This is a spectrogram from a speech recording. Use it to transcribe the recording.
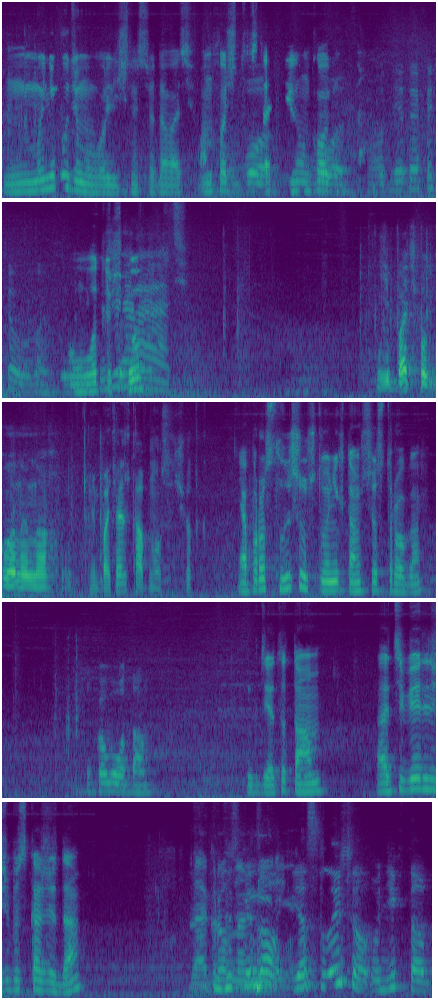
мы не будем его личность выдавать. Он хочет Вот, стать вот, вот это я хотел узнать. Вот и всё. Блядь. Ебать вагоны нахуй. Ебать альтабнулся четко. Я просто слышал, что у них там все строго. У кого там? Где-то там. А тебе лишь бы скажи, да? Ты огромном сказал, мире. я слышал, у них там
